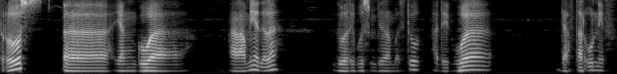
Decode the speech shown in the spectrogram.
Terus eh yang gue alami adalah 2019 tuh adik gue daftar univ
